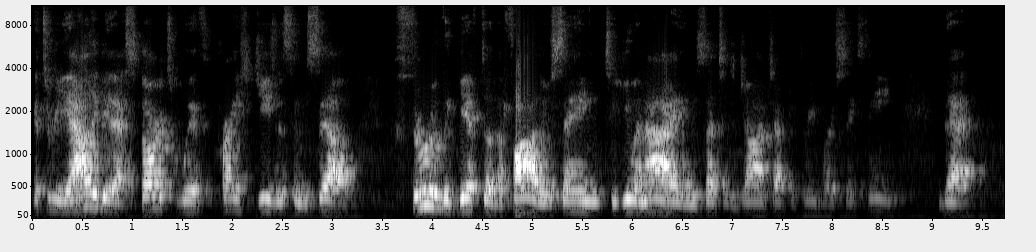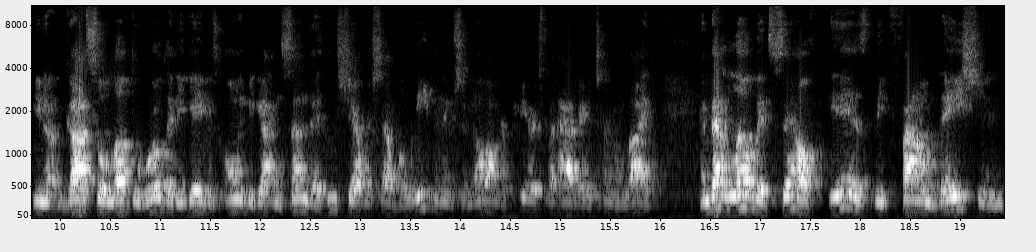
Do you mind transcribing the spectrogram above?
It's a reality that starts with Christ Jesus himself through the gift of the Father saying to you and I, in such as John chapter 3, verse 16, that you know, God so loved the world that he gave his only begotten Son, that whosoever shall believe in him shall no longer perish but have eternal life. And that love itself is the foundation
